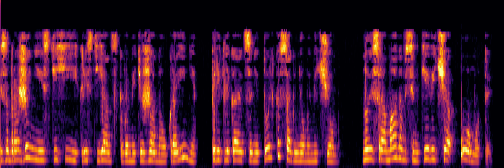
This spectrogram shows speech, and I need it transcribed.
изображение стихии крестьянского мятежа на Украине перекликается не только с огнем и мечом, но и с романом Сенкевича «Омуты».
